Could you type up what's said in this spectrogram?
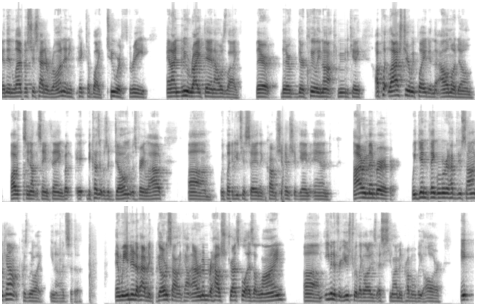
and then Levis just had to run and he picked up like two or three, and I knew right then I was like, they're they're they're clearly not communicating. I put last year we played in the Alamo Dome. Obviously not the same thing, but it, because it was a dome, it was very loud. Um, we played UTSA in the conference championship game, and I remember we didn't think we were gonna have to do silent count because we're like, you know, it's a, and we ended up having to go to silent count. And I remember how stressful as a line, um, even if you're used to it, like a lot of these SEC linemen probably are. It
